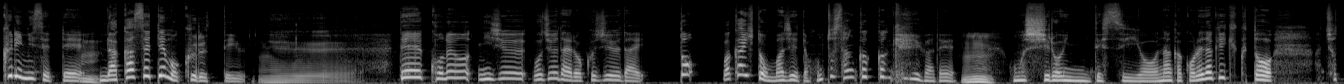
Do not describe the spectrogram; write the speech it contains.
くり見せて、うん。泣かせても来るっていう。へでこの2050代60代と若い人を交えて本当三角関係映画で面白いんですよ。なんかこれだけ聞くとちょっ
